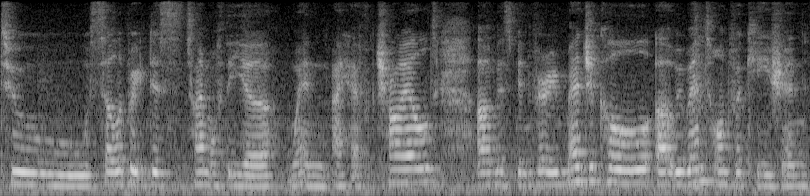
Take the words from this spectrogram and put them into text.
to celebrate this time of the year when I have a child. Um, it's been very magical. Uh, we went on vacation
